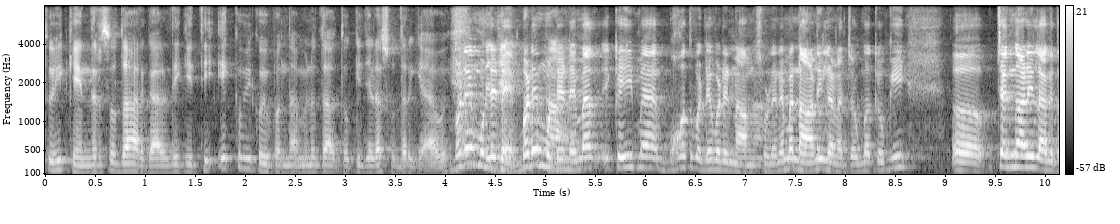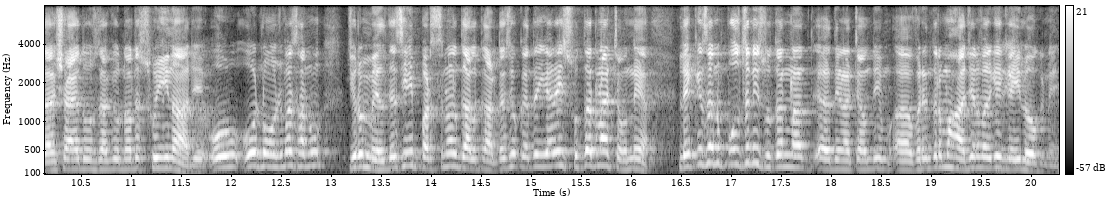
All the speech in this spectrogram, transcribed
ਤੁਸੀਂ ਕੇਂਦਰ ਸੁਧਾਰ ਗੱਲ ਦੀ ਕੀਤੀ ਇੱਕ ਵੀ ਕੋਈ ਬੰਦਾ ਮੈਨੂੰ ਦੱਸ ਦਿਓ ਕਿ ਜਿਹੜਾ ਸੁਧਰ ਗਿਆ ਹੋਵੇ। ਬੜੇ ਮੁੰਡੇ ਨੇ ਬੜੇ ਮੁੰਡੇ ਨੇ। ਮੈਂ ਕਈ ਮੈਂ ਬਹੁਤ ਵੱਡੇ ਵੱਡੇ ਨਾਮ ਸੁਣੇ ਨੇ। ਮੈਂ ਨਾਂ ਨਹੀਂ ਲੈਣਾ ਚਾਹੂੰਗਾ ਕਿਉਂਕਿ ਚੰਗਾ ਨਹੀਂ ਲੱਗਦਾ। ਸ਼ਾਇਦ ਉਸ ਦਾ ਕਿ ਉਹਨਾਂ ਤੇ ਸੂਈ ਨਾ ਆ ਜੇ। ਉਹ ਉਹ ਨੌਜਵਾਨ ਸਾਨੂੰ ਜਦੋਂ ਮਿਲਦੇ ਸੀ ਪਰਸਨਲ ਗੱਲ ਕਰਦੇ ਸੀ ਉਹ ਕਹਿੰਦੇ ਯਾਰ ਇਹ ਸੁਧਰਨਾ ਚਾਹੁੰਦੇ ਆ ਲੇਕਿਨ ਸਾਨੂੰ ਪੁਲਿਸ ਨਹੀਂ ਸੁਧਰਨਾ ਦੇਣਾ ਚਾਹੁੰਦੀ। ਵਰਿੰਦਰ ਮਹਾਜਨ ਵਰਗੇ ਕਈ ਲੋਕ ਨੇ।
